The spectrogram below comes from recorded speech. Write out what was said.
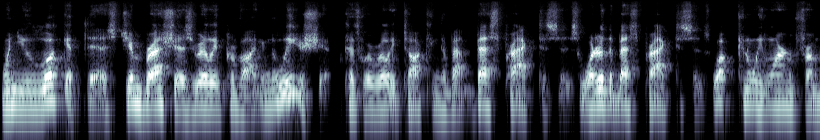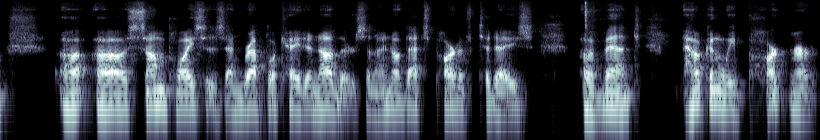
when you look at this, Jim Brescia is really providing the leadership because we're really talking about best practices. What are the best practices? What can we learn from uh, uh, some places and replicate in others? And I know that's part of today's event. How can we partner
